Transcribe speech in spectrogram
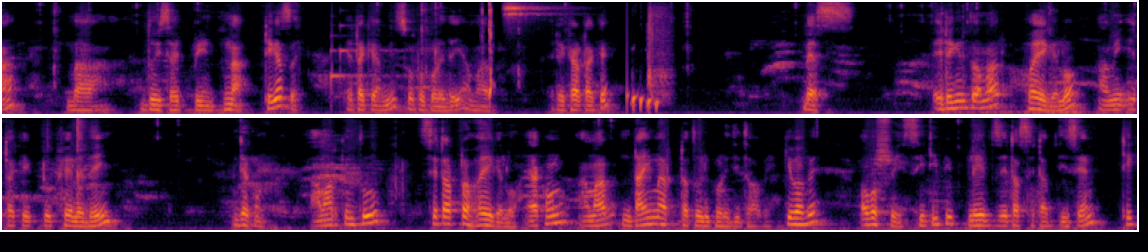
না বা দুই সাইড প্রিন্ট না, ঠিক আছে? এটাকে আমি ছোট করে দিই আমার রেখাটাকে। ব্যাস, এটা কিন্তু আমার হয়ে গেল। আমি এটাকে একটু ফেলে দেই। দেখুন, আমার কিন্তু সেট হয়ে গেল। এখন আমার ডাইমার্কটা তৈরি করে দিতে হবে। কীভাবে? অবশ্যই সিটিপি প্লেট যেটা সেট আপ দিয়েছেন, ঠিক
